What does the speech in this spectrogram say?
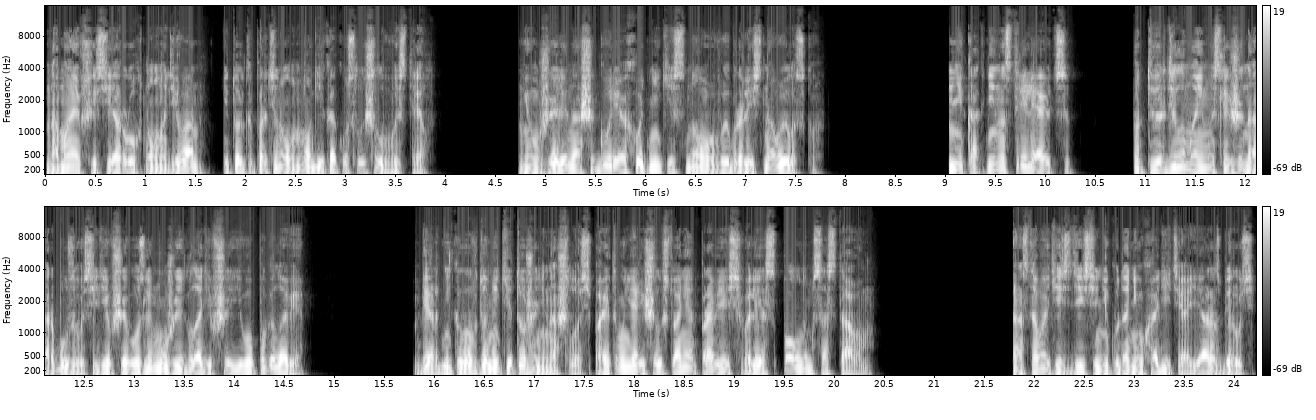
Намаявшись, я рухнул на диван и только протянул ноги, как услышал выстрел. Неужели наши горе-охотники снова выбрались на вылазку? «Никак не настреляются», — подтвердила мои мысли жена Арбузова, сидевшая возле мужа и гладившая его по голове. Бердникова в домике тоже не нашлось, поэтому я решил, что они отправились в лес полным составом. «Оставайтесь здесь и никуда не уходите, а я разберусь»,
